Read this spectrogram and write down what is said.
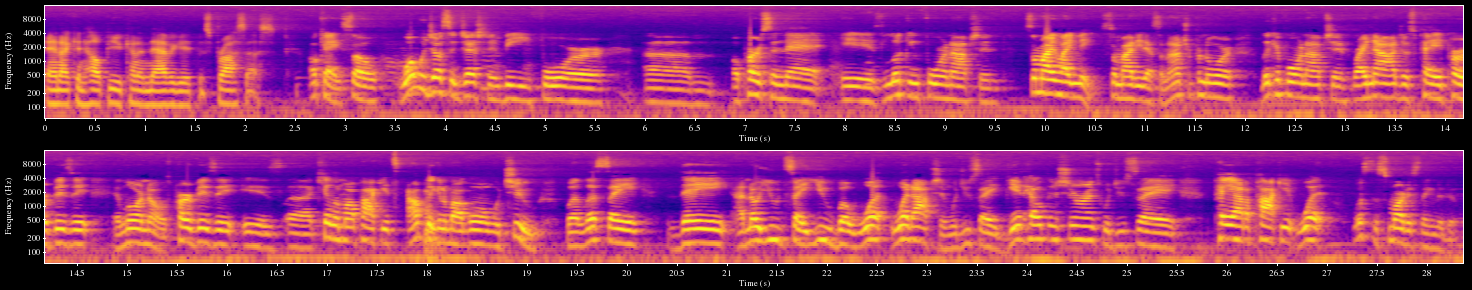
and I can help you kind of navigate this process. Okay. So, what would your suggestion be for um, a person that is looking for an option? Somebody like me, somebody that's an entrepreneur looking for an option. Right now, I just pay per visit, and Lord knows, per visit is uh, killing my pockets. I'm thinking about going with you, but let's say they. I know you'd say you, but what what option would you say? Get health insurance? Would you say pay out of pocket? What what's the smartest thing to do?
